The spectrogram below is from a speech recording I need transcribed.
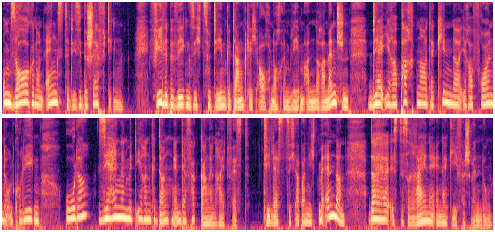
um Sorgen und Ängste, die sie beschäftigen. Viele bewegen sich zudem gedanklich auch noch im Leben anderer Menschen, der ihrer Partner, der Kinder, ihrer Freunde und Kollegen, oder sie hängen mit ihren Gedanken in der Vergangenheit fest. Die lässt sich aber nicht mehr ändern, daher ist es reine Energieverschwendung.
